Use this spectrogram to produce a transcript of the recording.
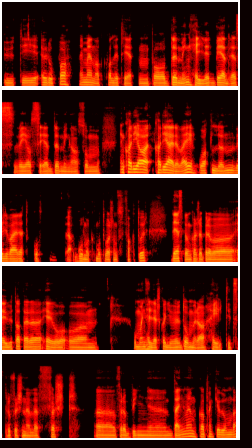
ut i Europa. Jeg mener at kvaliteten på dømming heller bedres ved å se dømminga som en karriere karrierevei, og at lønn vil være et godt, ja, god nok motivasjonsfaktor. Det Espen kanskje prøver å er ute etter, er jo å, om man heller skal gjøre dommere heltidsprofesjonelle først for å begynne den veien. Hva tenker du om det?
